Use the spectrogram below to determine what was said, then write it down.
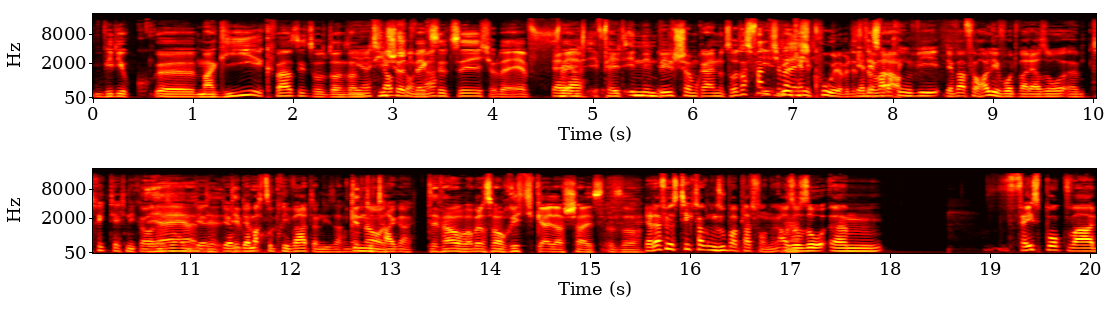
Video-Magie quasi, so, so sein Ja, ich glaub T-Shirt schon, ja. wechselt sich oder er fällt, ja. fällt in den Bildschirm rein und so. Das fand ich Den immer echt cool. Aber das, ja, der war war doch irgendwie, der war für Hollywood, war der so ähm, Tricktechniker oder Ja, so. ja, der, der- der, der macht so privat dann die Sachen. genau, Total geil. Der war auch, aber das war auch richtig geiler Scheiß. Also, Ja, dafür ist TikTok eine super Plattform. Ne? Also so, ähm, Facebook war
